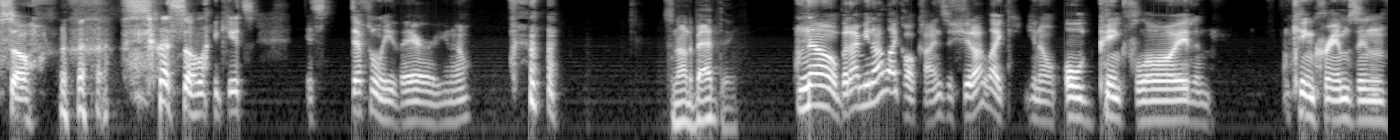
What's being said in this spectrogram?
So, so like it's it's definitely there, you know. it's not a bad thing. No, but I mean, I like all kinds of shit. I like you know old Pink Floyd and King Crimson,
